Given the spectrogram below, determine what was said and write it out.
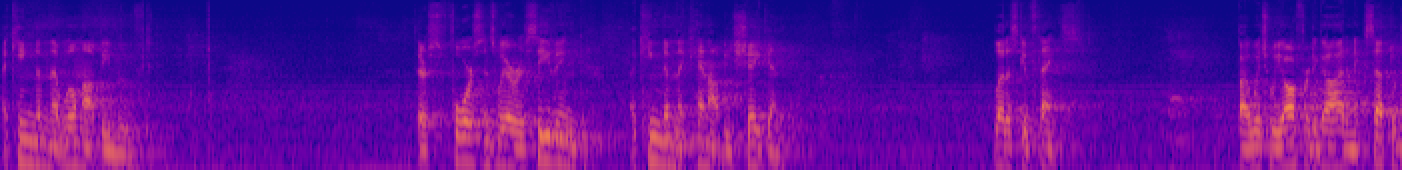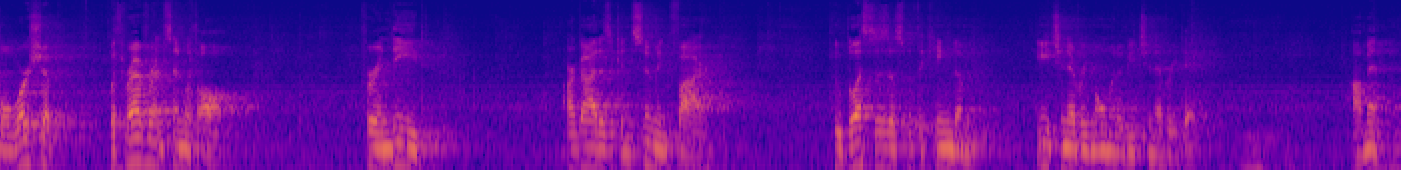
a kingdom that will not be moved. There's four, since we are receiving a kingdom that cannot be shaken. Let us give thanks, by which we offer to God an acceptable worship with reverence and with awe. For indeed, our God is a consuming fire who blesses us with the kingdom each and every moment of each and every day. Amen.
